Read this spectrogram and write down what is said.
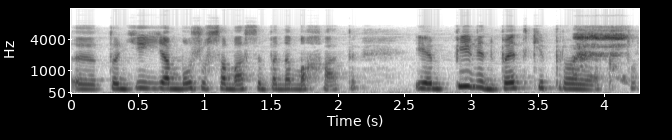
е, тоді я можу сама себе намахати. EMP відбитки проєктор.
